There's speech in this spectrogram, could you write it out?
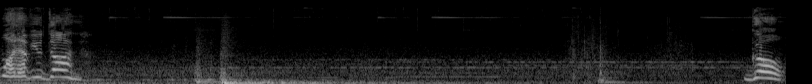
What have you done? Go!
